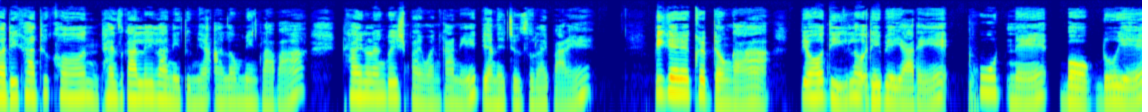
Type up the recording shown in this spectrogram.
วัสดีค่ะทุกคนထိုင်းစကားလေးလာနေသူများအားလုံးမင်္ဂလာပါ Thai language by one ကနေပြန်လည်ကြိုဆိုလိုက်ပါတယ်ပြီးခဲ့တဲ့ clip တုန်းကပြောသည်လို့အဓိပ္ပာယ်ရတဲ့ put နဲ့ bog တို့ရဲ့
